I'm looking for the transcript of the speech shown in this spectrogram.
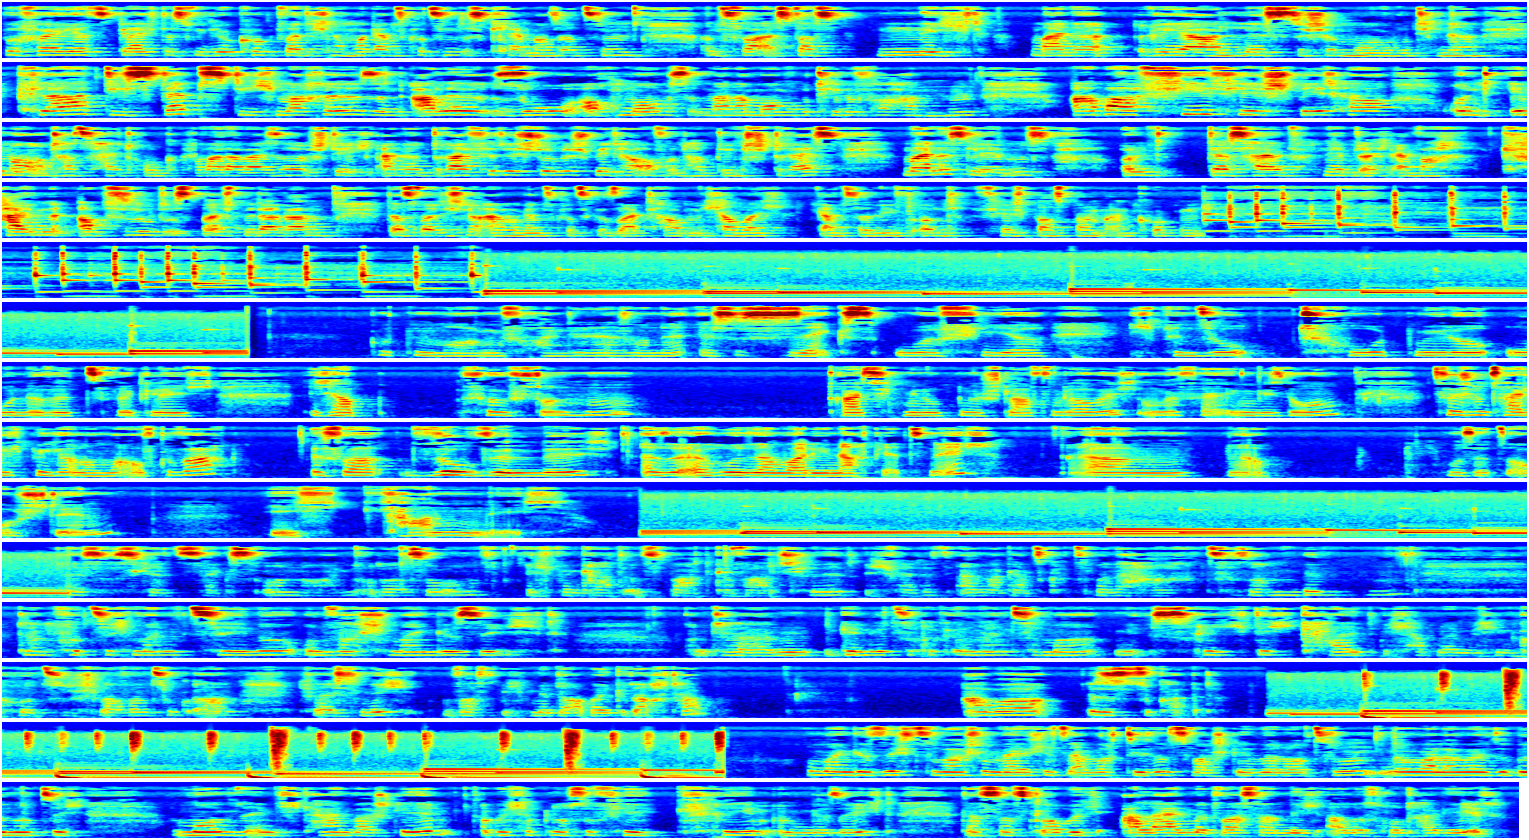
Bevor ihr jetzt gleich das Video guckt, wollte ich nochmal ganz kurz einen Disclaimer setzen. Und zwar ist das nicht meine realistische Morgenroutine. Klar, die Steps, die ich mache, sind alle so auch morgens in meiner Morgenroutine vorhanden, aber viel, viel später und immer unter Zeitdruck. Normalerweise stehe ich eine Dreiviertelstunde später auf und habe den Stress meines Lebens und deshalb nehmt euch einfach kein absolutes Beispiel daran. Das wollte ich nur einmal ganz kurz gesagt haben. Ich habe euch ganz so lieb und viel Spaß beim Angucken. 6.04 Uhr. Ich bin so todmüde, ohne Witz, wirklich. Ich habe fünf Stunden, 30 Minuten geschlafen, glaube ich, ungefähr, irgendwie so. Zwischenzeitlich bin ich auch nochmal aufgewacht. Es war so windig. Also erholsam war die Nacht jetzt nicht. Ähm, ja, ich muss jetzt aufstehen. Ich kann nicht. Es ist jetzt 6.09 Uhr oder so. Ich bin gerade ins Bad gewatschelt. Ich werde jetzt einmal ganz kurz meine Haare zusammenbinden. Dann putze ich meine Zähne und wasche mein Gesicht. Und dann gehen wir zurück in mein Zimmer. Mir ist richtig kalt. Ich habe nämlich einen kurzen Schlafanzug an. Ich weiß nicht, was ich mir dabei gedacht habe. Aber es ist zu kalt. Um mein Gesicht zu waschen, werde ich jetzt einfach dieses Waschgel benutzen. Normalerweise benutze ich morgens eigentlich kein Waschgel, aber ich habe noch so viel Creme im Gesicht, dass das, glaube ich, allein mit Wasser nicht alles runtergeht.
